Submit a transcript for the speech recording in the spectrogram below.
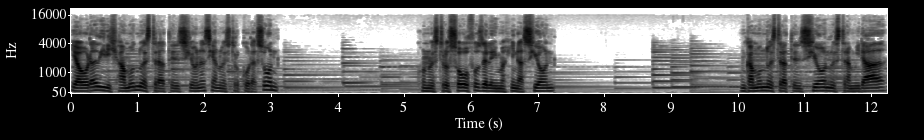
Y ahora dirijamos nuestra atención hacia nuestro corazón. Con nuestros ojos de la imaginación, pongamos nuestra atención, nuestra mirada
